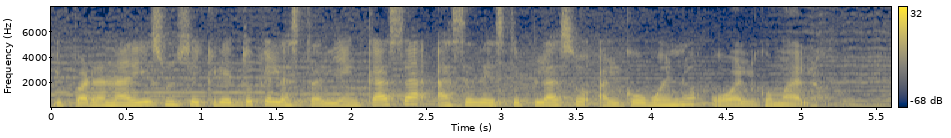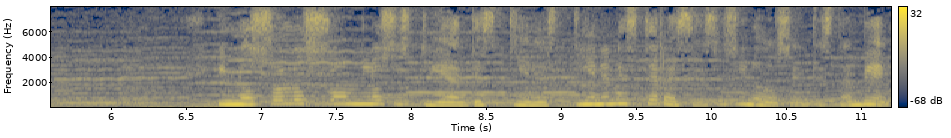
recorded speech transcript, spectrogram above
y para nadie es un secreto que la estadía en casa hace de este plazo algo bueno o algo malo. Y no solo son los estudiantes quienes tienen este receso, sino docentes también.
